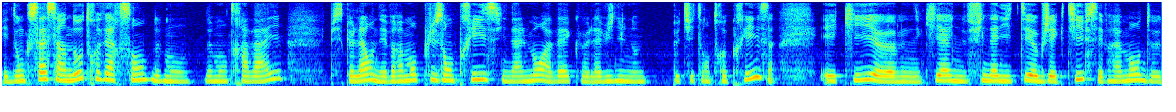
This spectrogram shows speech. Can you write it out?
Et donc ça, c'est un autre versant de mon, de mon travail, puisque là, on est vraiment plus en prise finalement avec la vie d'une petite entreprise et qui, euh, qui a une finalité objective, c'est vraiment de,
